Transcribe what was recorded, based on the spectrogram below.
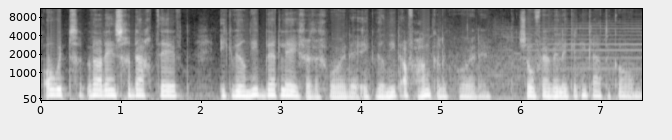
ooit wel eens gedacht heeft... ik wil niet bedlegerig worden, ik wil niet afhankelijk worden. Zover wil ik het niet laten komen.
